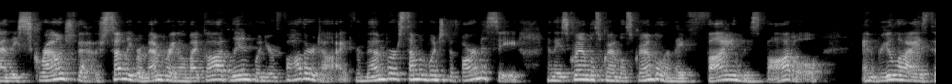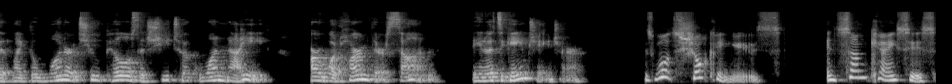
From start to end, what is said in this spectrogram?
And they scrounge back. They're suddenly remembering, oh my God, Lynn, when your father died, remember someone went to the pharmacy and they scramble, scramble, scramble, and they find this bottle and realize that like the one or two pills that she took one night are what harmed their son. You know, it's a game changer. Is what's shocking is in some cases,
